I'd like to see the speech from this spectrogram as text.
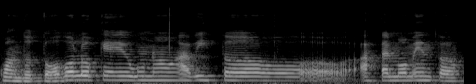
Cuando todo lo que uno ha visto hasta el momento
